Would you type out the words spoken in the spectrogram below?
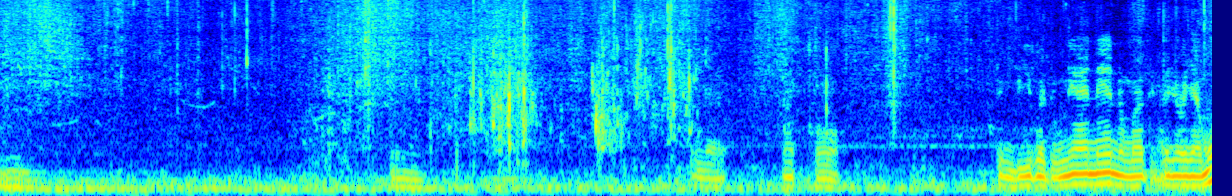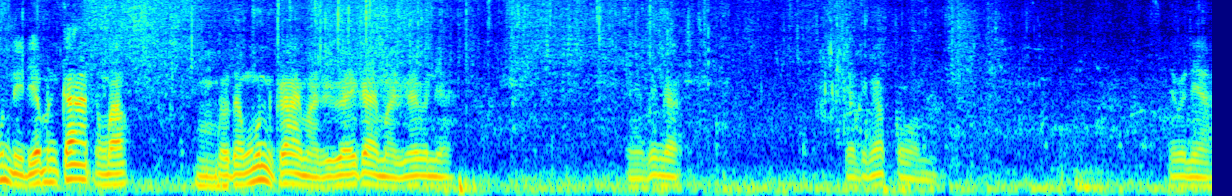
อืมเนี่ยตัดคอถึงบีบไปตรงนี้แน่นออกมาถึงอย่างมุ่นเดี๋ยวมันกาดตรงเบา เราต้องมุ่นใกล้มาเรื่อยใกล้มาเรื่อยวันนี้ยเนี่ยเป็นไงจะถึงกับกอมเนี่ยวันเนี้ย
